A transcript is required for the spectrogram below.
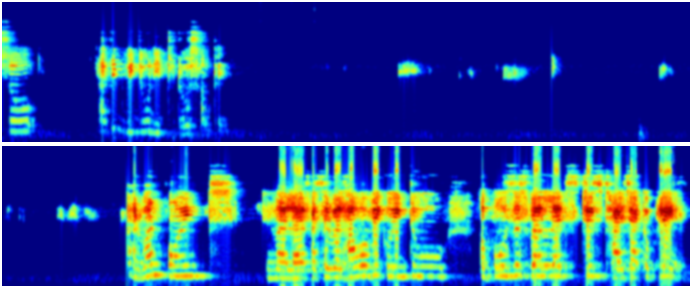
So I think we do need to do something. At one point in my life, I said, well, how are we going to oppose this? Well, let's just hijack a plane.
